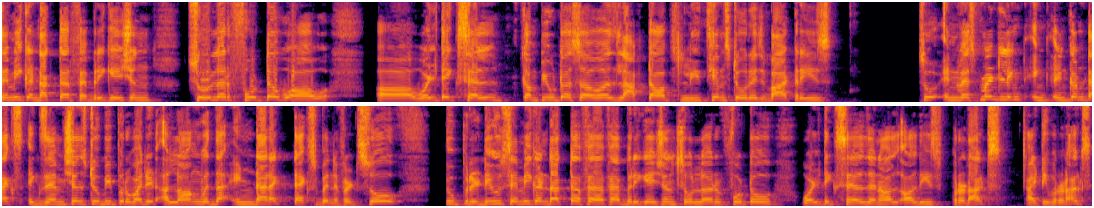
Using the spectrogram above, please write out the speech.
semiconductor fabrication solar photo uh, uh, voltaic cell computer servers laptops lithium storage batteries. So investment linked in income tax exemptions to be provided along with the indirect tax benefits. So to produce semiconductor fa fabrication solar photovoltaic cells and all all these products it products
